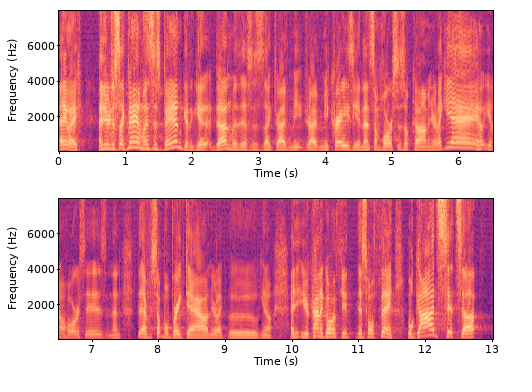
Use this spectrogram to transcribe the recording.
Anyway, and you're just like, man, when's this band going to get done with this? This is like driving me, driving me crazy. And then some horses will come, and you're like, yay, you know, horses. And then something will break down. You're like, boo, you know. And you're kind of going through this whole thing. Well, God sits up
